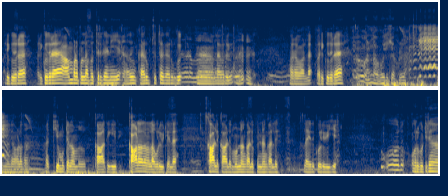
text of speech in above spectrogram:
வரி குதிரை வரி குதிரை ஆம்பளை பிள்ளை பத்திருக்க நீ. அதுவும் கருப்பு சுத்த கருப்பு. நல்லா ஒரு. பரவாயில்ல. வரி குதிரை நல்லா ஊறிக்கா ஃபுல்லாக அவ்வளோதான் அக்கிய மட்டும் இல்லாமல் காது இது காலால் நல்லா உருவிட்டியல்ல கால் கால் முன்னங்கால் பின்னங்கால். நல்லா இதுக்கு உருவிக்க போதும். ஒரு குட்டி தான்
